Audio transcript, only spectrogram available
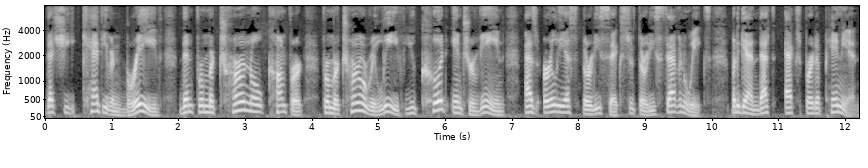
that she can't even breathe, then for maternal comfort, for maternal relief, you could intervene as early as 36 to 37 weeks. But again, that's expert opinion.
